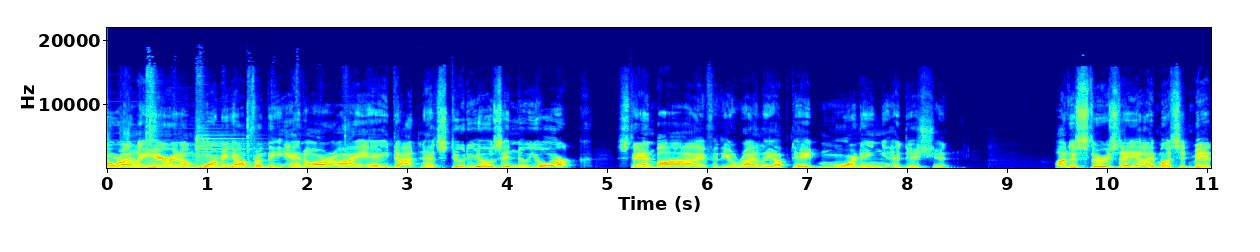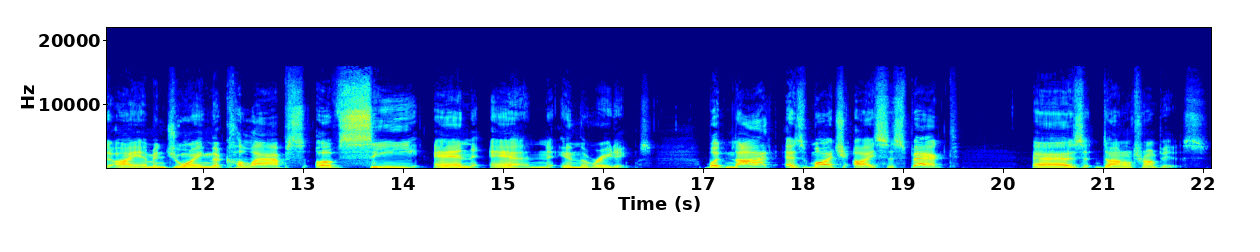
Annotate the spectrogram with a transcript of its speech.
O'Reilly here, and I'm warming up from the NRIA.net studios in New York. Stand by for the O'Reilly Update Morning Edition. On this Thursday, I must admit I am enjoying the collapse of CNN in the ratings, but not as much, I suspect, as Donald Trump is.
